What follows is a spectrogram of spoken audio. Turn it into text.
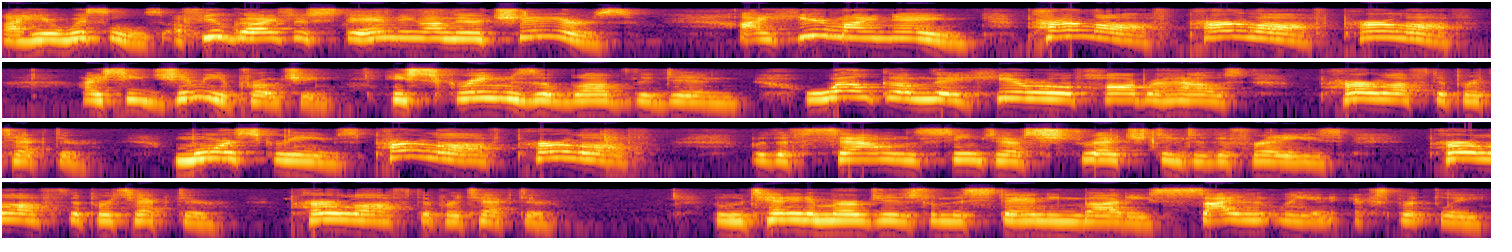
I hear whistles. A few guys are standing on their chairs. I hear my name. Perloff, Perloff, Perloff. I see Jimmy approaching. He screams above the din. Welcome the hero of Harbor House, Perloff the Protector. More screams. Perloff, Perloff but the sounds seem to have stretched into the phrase, Perloff the Protector, Perloff the Protector. The lieutenant emerges from the standing body. Silently and expertly,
